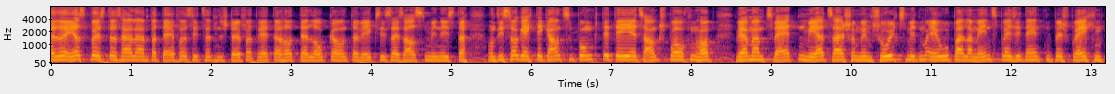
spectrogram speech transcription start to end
Also erstmals, dass einer einen Parteivorsitzenden Stellvertreter hat, der locker unterwegs ist als Außenminister. Und ich sage euch, die ganzen Punkte, die ich jetzt angesprochen habe, werden wir am 2. März auch schon mit dem Schulz, mit dem EU-Parlamentspräsidenten besprechen,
